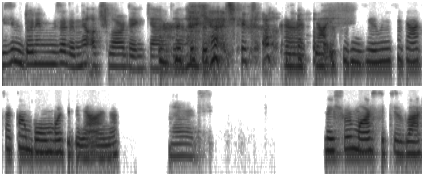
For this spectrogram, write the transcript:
bizim dönemimize de ne açılar denk geldi yani gerçekten. evet ya 2022 gerçekten bomba gibi yani. Evet. Meşhur Mars ikizler.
